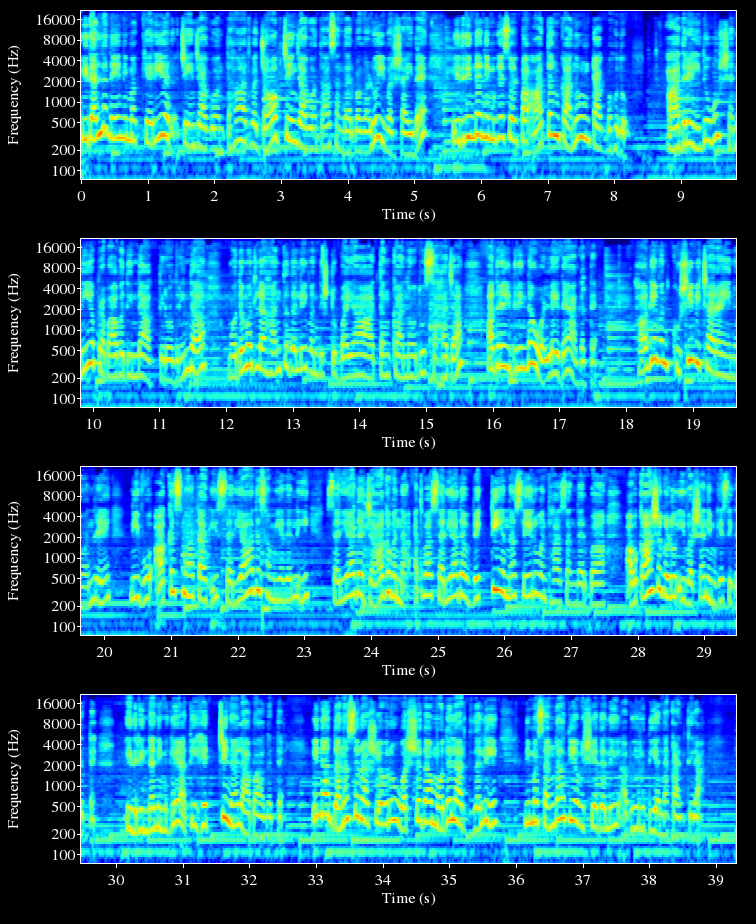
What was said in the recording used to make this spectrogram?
ಇದಲ್ಲದೆ ನಿಮ್ಮ ಕೆರಿಯರ್ ಚೇಂಜ್ ಆಗುವಂತಹ ಅಥವಾ ಜಾಬ್ ಚೇಂಜ್ ಆಗುವಂತಹ ಸಂದರ್ಭಗಳು ಈ ವರ್ಷ ಇದೆ. ಇದರಿಂದ ನಿಮಗೆ ಸ್ವಲ್ಪ ಆತಂಕನೂ ಉಂಟಾಗಬಹುದು. ಆದರೆ ಇದು ಶನಿಯ ಪ್ರಭಾವದಿಂದ ಆಗ್ತಿರೋದ್ರಿಂದ ಮೊದಮೊದಲ ಹಂತದಲ್ಲಿ ಒಂದಿಷ್ಟು ಭಯ, ಆತಂಕ ಅನ್ನೋದು ಸಹಜ. ಆದರೆ ಇದರಿಂದ ಒಳ್ಳೆಯದೇ ಆಗತ್ತೆ. ಹಾಗೆ ಒಂದು ಖುಷಿ ವಿಚಾರ ಏನು ಅಂದರೆ, ನೀವು ಅಕಸ್ಮಾತಾಗಿ ಸರಿಯಾದ ಸಮಯದಲ್ಲಿ ಸರಿಯಾದ ಜಾಗವನ್ನು ಅಥವಾ ಸರಿಯಾದ ವ್ಯಕ್ತಿಯನ್ನು ಸೇರುವಂತಹ ಸಂದರ್ಭ, ಅವಕಾಶಗಳು ಈ ವರ್ಷ ನಿಮಗೆ ಸಿಗುತ್ತೆ. ಇದರಿಂದ ನಿಮಗೆ ಅತಿ ಹೆಚ್ಚಿನ ಲಾಭ ಆಗುತ್ತೆ. ಇನ್ನು ಧನಸ್ಸು ರಾಶಿಯವರು ವರ್ಷದ ಮೊದಲಾರ್ಧದಲ್ಲಿ ನಿಮ್ಮ ಸಂಗಾತಿಯ ವಿಷಯದಲ್ಲಿ ಅಭಿವೃದ್ಧಿಯನ್ನು ಕಾಣ್ತೀರಾ?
